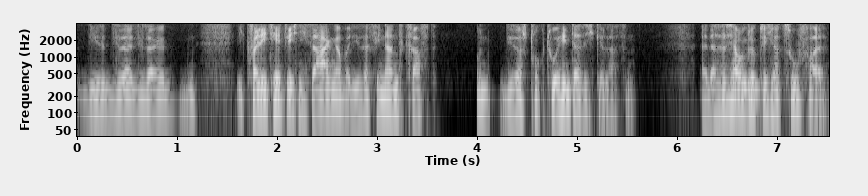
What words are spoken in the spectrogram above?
diese, dieser, dieser, die Qualität will ich nicht sagen, aber dieser Finanzkraft und dieser Struktur hinter sich gelassen. Äh, das ist ja auch ein mhm. glücklicher Zufall.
